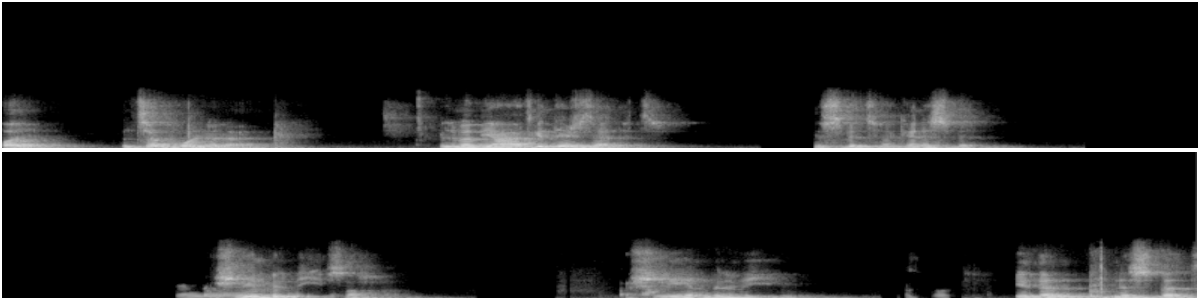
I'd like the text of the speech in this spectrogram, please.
طيب انتبهوا لنا الآن المبيعات قديش زادت؟ نسبتها كنسبة 20% صح؟ 20% إذا نسبة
